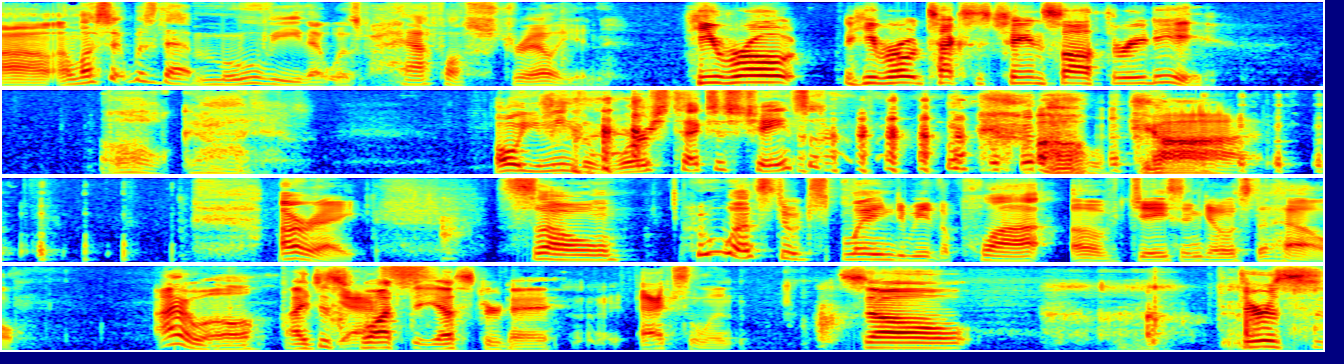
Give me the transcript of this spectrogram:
Uh, unless it was that movie that was half Australian. He wrote he wrote Texas Chainsaw 3D. Oh God. Oh, you mean the worst Texas Chainsaw? Oh God. All right. So, who wants to explain to me the plot of Jason Goes to Hell? I will. I just Yes. watched it yesterday. Excellent. So there's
